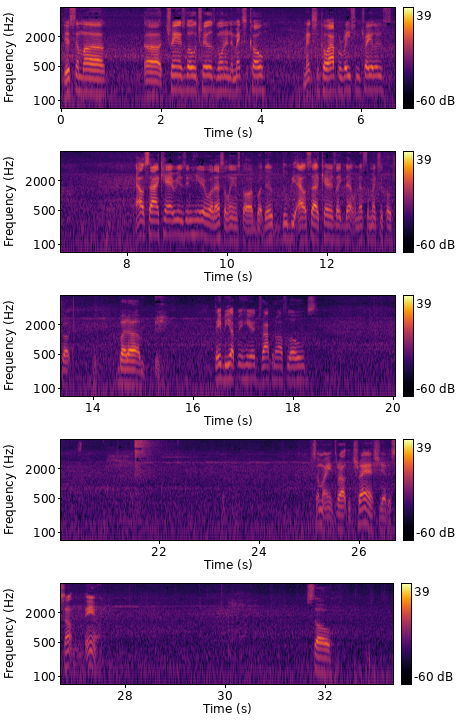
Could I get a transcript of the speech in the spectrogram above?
There's some uh, uh, transload trailers going into Mexico. Mexico operation trailers. Outside carriers in here. Well, that's a Landstar, but there do be outside carriers like that when that's a Mexico truck. But um, they be up in here dropping off loads. Somebody ain't throw out the trash yet or something. Damn. So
